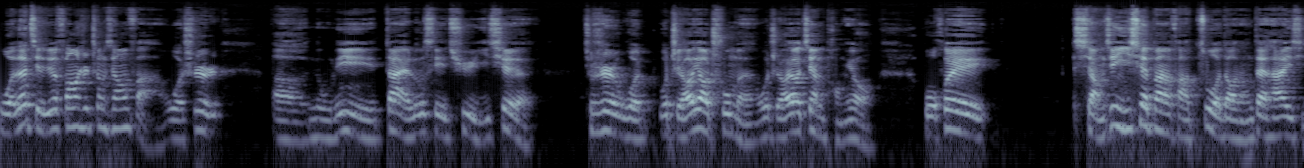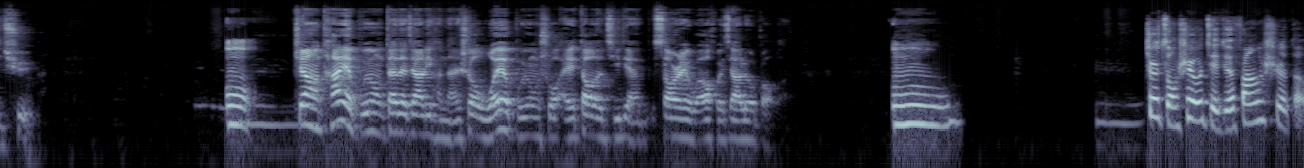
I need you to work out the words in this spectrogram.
我的解决方式正相反，我是呃努力带 Lucy 去一切，就是我我只要要出门，我只要要见朋友，我会。想尽一切办法做到能带她一起去，嗯，这样她也不用待在家里很难受，我也不用说，哎，到了几点，sorry，我要回家遛狗了。嗯，嗯，就是总是有解决方式的。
